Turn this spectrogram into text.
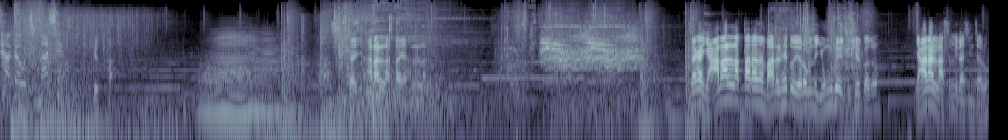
다가오지 마세요. 규탄 진짜 야랄났다 야랄났 제가 야랄 났다라는 말을 해도 여러분들 용서해 주실 거죠? 야랄 났습니다 진짜로.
